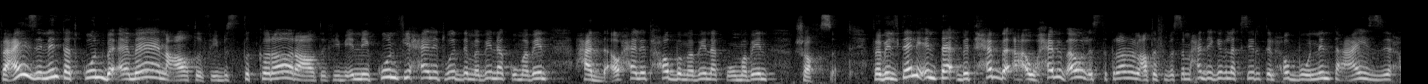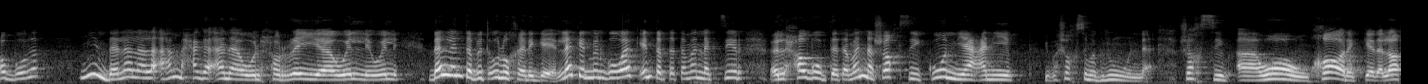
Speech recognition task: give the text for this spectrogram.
فعايز إن أنت تكون بأمان عاطفي باستقرار عاطفي بإن يكون في حالة ود ما بينك وما بين حد أو حالة حب ما بينك وما بين شخص. فبالتالي أنت بتحب أو حابب قوي الاستقرار العاطفي بس لما حد يجيب لك سيرة الحب وإن أنت عايز حب وده مين ده؟ لا لا لا أهم حاجة أنا والحرية واللي واللي. ده اللي أنت بتقوله خارجيا لكن من جواك أنت بتتمنى كتير الحب وبتتمنى شخص يكون يعني يبقى شخص مجنون شخص يبقى واو خارق كده لا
